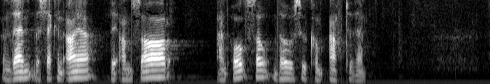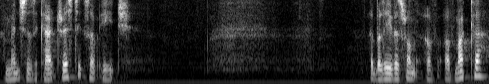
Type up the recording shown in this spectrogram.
and then the second ayah, the Ansar, and also those who come after them. And mentions the characteristics of each. The believers from of, of Mecca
